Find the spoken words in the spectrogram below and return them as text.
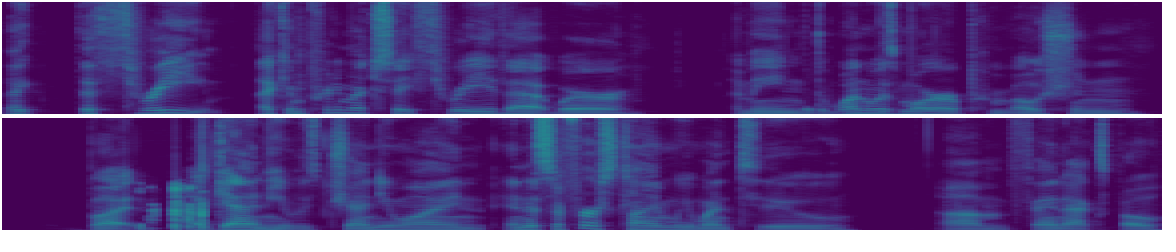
Like the three I can pretty much say three that were I mean, the one was more a promotion, but again, he was genuine. And it's the first time we went to um, Fan Expo.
